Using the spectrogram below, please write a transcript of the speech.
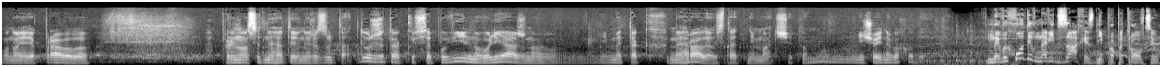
Воно, як правило, приносить негативний результат. Дуже так все повільно, вольяжно. І ми так не грали останні матчі, тому нічого й не виходило. Не виходив навіть захист дніпропетровців.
